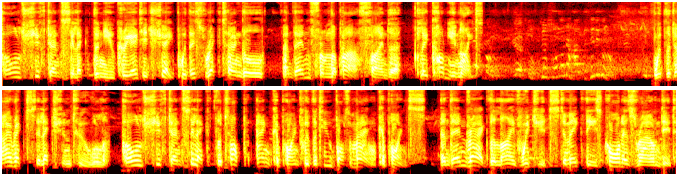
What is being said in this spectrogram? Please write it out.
Hold shift and select the new created shape with this rectangle, and then from the pathfinder, click on unite. With the direct selection tool, hold shift and select the top anchor point with the two bottom anchor points, and then drag the live widgets to make these corners rounded.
